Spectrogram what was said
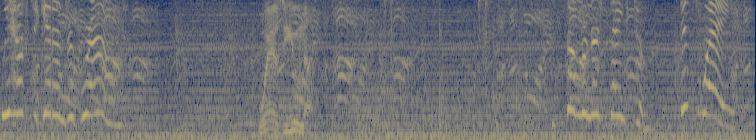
We have to get underground. Where's Yuna? The Summoner Sanctum. This way!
